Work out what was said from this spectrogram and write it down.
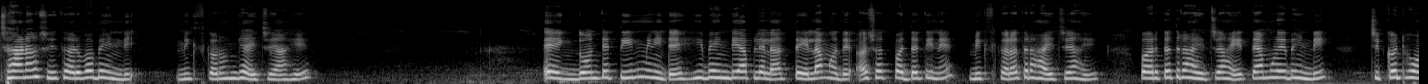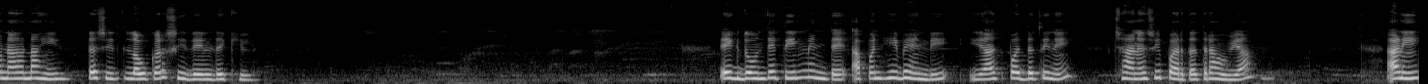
छान अशी सर्व भेंडी मिक्स करून घ्यायची आहे. एक दोन ते तीन मिनिटे ही भेंडी आपल्याला तेलामध्ये अशाच पद्धतीने मिक्स करत राहायची आहे. परतत राहायची आहे. त्यामुळे भेंडी चिकट होणार नाही. तशीच लवकर शिजेल देखील. एक दोन ते तीन मिनटे आपण ही भेंडी याच पद्धतीने छान अशी परतत राहूया. आणि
